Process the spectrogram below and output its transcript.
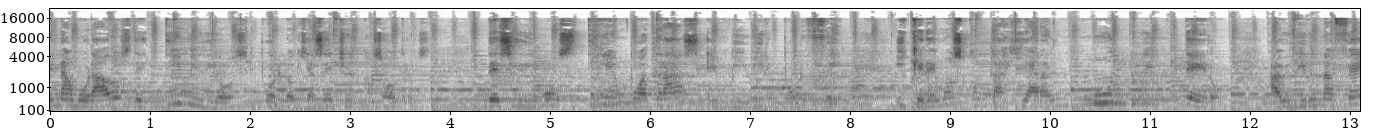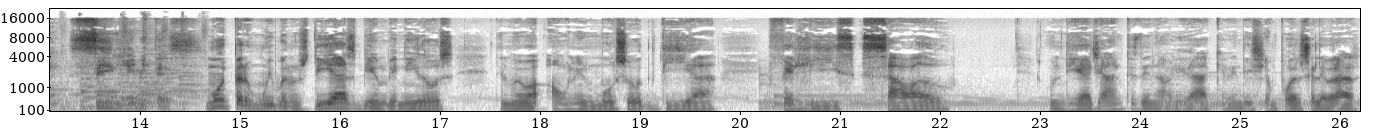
enamorados de ti, mi Dios, por lo que has hecho en nosotros. Decidimos tiempo atrás en vivir por fe y queremos contagiar al mundo entero a vivir una fe sin límites. Muy pero muy buenos días, bienvenidos de nuevo a un hermoso día, feliz sábado, un día ya antes de Navidad, qué bendición poder celebrar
